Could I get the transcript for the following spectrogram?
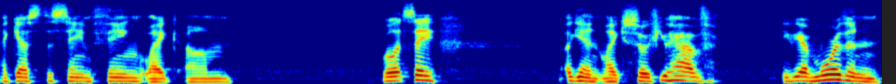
i guess the same thing like um, well let's say again like so if you have if you have more than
